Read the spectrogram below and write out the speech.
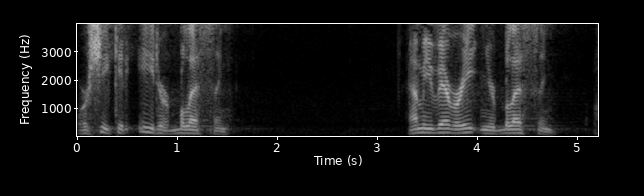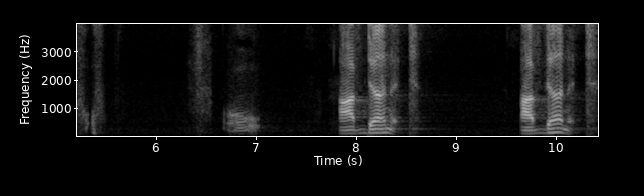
or she could eat her blessing. How many of you have ever eaten your blessing? Oh, oh, I've done it. I've done it.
